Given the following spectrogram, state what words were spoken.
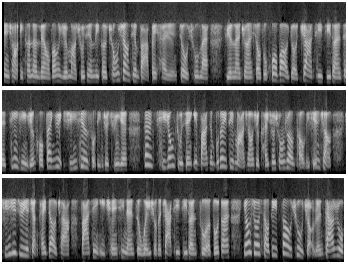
现场一看到两方人马出现，立刻冲上前把被害人救出来。原来专案小组获报有诈欺集团在进行人口贩运，循线锁定这群人。但其中主嫌一发现不对劲，马上是开车冲撞逃离现场。刑事局也展开调查，发现以陈姓男子为首的诈欺集团作恶多端，要求小弟到处找人加入。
